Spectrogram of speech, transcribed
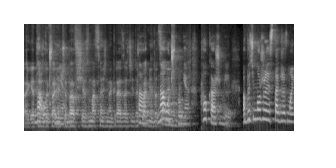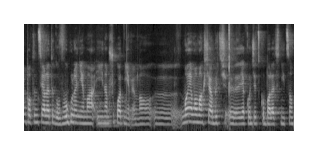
Tak, ja też Naucz dokładnie mnie. trzeba się wzmacniać, nagradzać i dokładnie tak, doceniać. naucz bo- mnie, pokaż mi. A być może jest tak, że w moim potencjale tego w ogóle nie ma i na przykład, nie wiem, no, y, moja mama chciała być y, jako dziecko baletnicą,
